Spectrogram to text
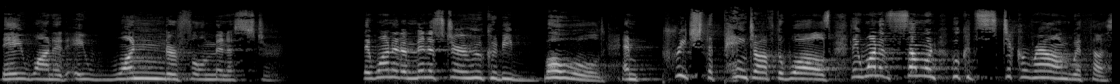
they wanted a wonderful minister. They wanted a minister who could be bold and preach the paint off the walls. They wanted someone who could stick around with us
